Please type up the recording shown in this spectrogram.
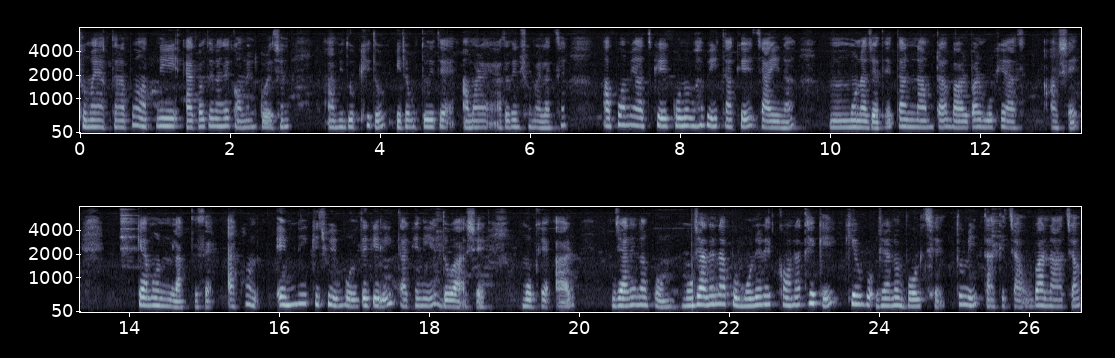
সুমাই আক্তার আপু, আপনি এগারো দিন আগে কমেন্ট করেছেন, আমি দুঃখিত। এটা উত্তর দিতে আমার এতদিন সময় লাগছে। আপু, আমি আজকে কোনোভাবেই তাকে চাই না। মোনাজাতে তার নামটা বারবার মুখে আস- কেমন লাগতেছে? এখন এমনি কিছুই বলতে গেলেই তাকে নিয়ে দোয়া আসে মুখে। আর জানেন আপু, ম- জানেন আপু, মনের এক কণা থেকে কেউ যেন বলছে, তুমি তাকে চাও বা না চাও,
